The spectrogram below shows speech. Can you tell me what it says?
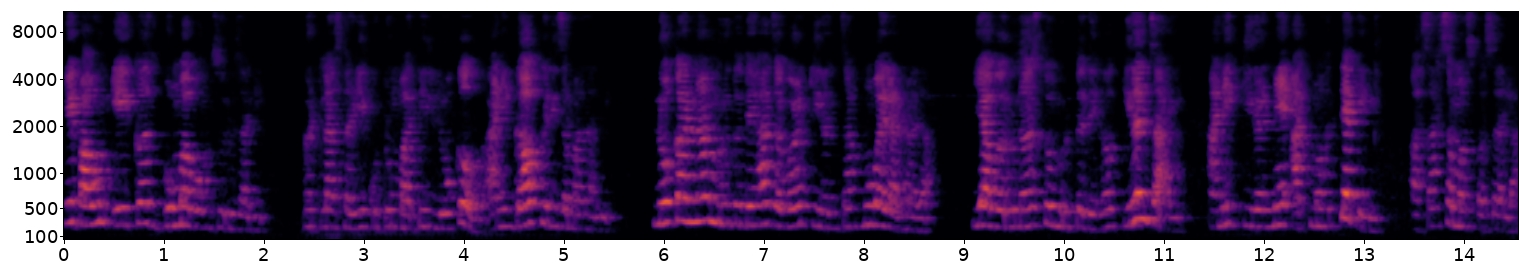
हे पाहून एकच बोंबाबोंब सुरू झाली. घटनास्थळी कुटुंबातील लोक आणि गावकरी जमा झाली. लोकांना मृतदेहाजवळ किरणचा मोबाईल आढळला. यावरूनच तो मृतदेह किरणचा आहे आणि किरणने आत्महत्या केली असा समज पसरला.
